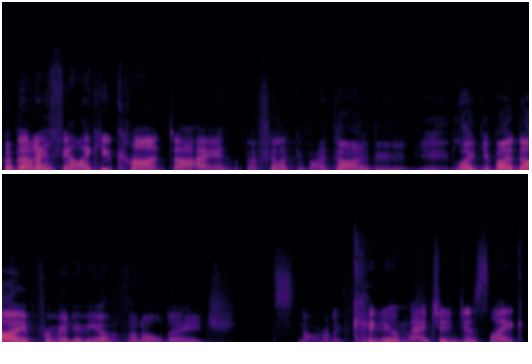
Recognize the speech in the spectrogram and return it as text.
Hope But I Adam- feel like you can't die. I feel like if I died, it, it- like if I die from anything other than old age, it's not really fair. Can you imagine just like,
